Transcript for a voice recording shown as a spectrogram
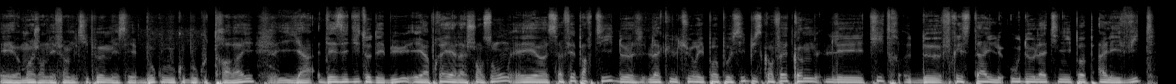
Et euh, moi j'en ai fait un petit peu mais c'est beaucoup beaucoup beaucoup de travail. Il y a des édits au début et après il y a la chanson. Et euh, ça fait partie de la culture hip hop aussi puisqu'en fait comme les titres de freestyle ou de latin hip hop allaient vite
